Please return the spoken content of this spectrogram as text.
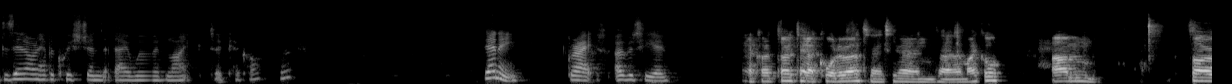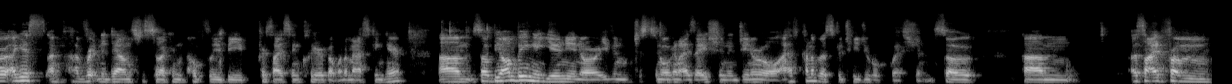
does anyone have a question that they would like to kick off with? Danny, great, over to you. Yeah, koutou, tēnā kōrua to Tina and uh, Michael. Um, so I guess I've, I've, written it down just so I can hopefully be precise and clear about what I'm asking here. Um, so beyond being a union or even just an organization in general, I have kind of a strategical question. So um, aside from,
